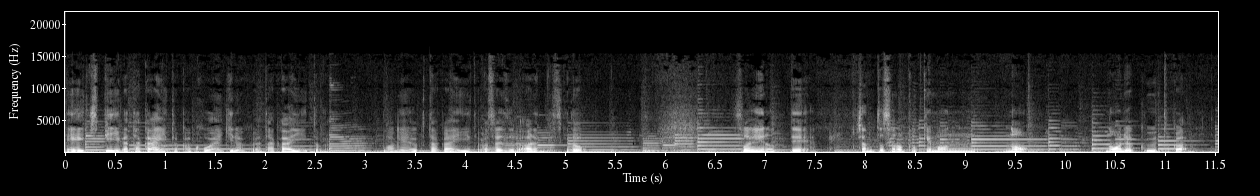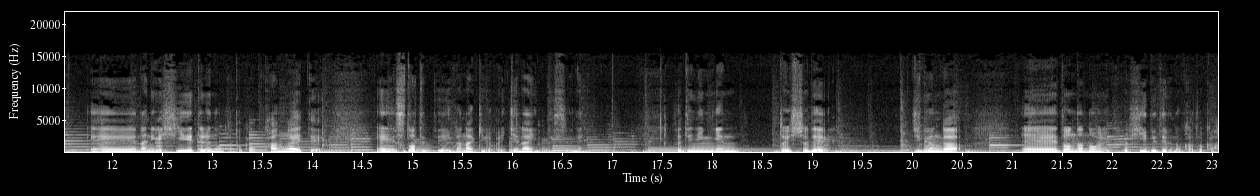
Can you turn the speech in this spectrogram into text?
HP が高いとか攻撃力が高いとか防御力高いとかそれぞれあるんですけどそういうのってちゃんとそのポケモンの能力とか、えー、何が秀でてるのかとかを考えて、えー、育てていかなければいけないんですよね。それって人間と一緒で自分が、えー、どんな能力が秀でてるのかとか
